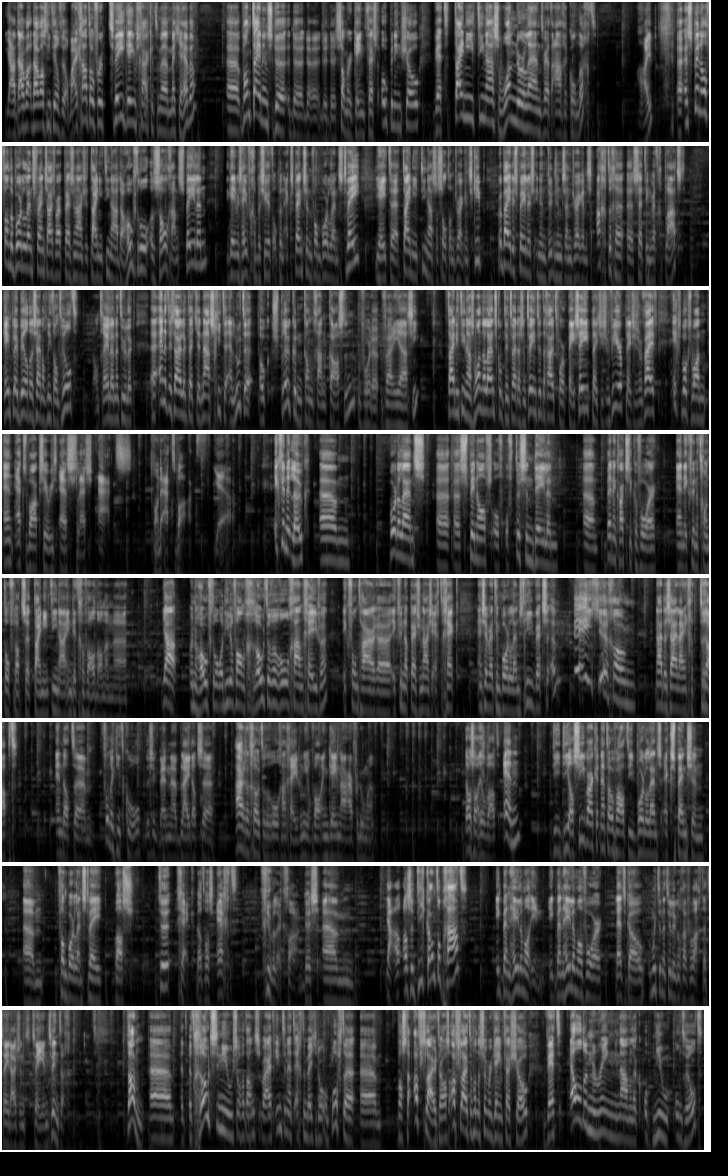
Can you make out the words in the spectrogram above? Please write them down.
ja, daar, daar, was niet heel veel. Maar ik ga het over twee games ga ik het uh, met je hebben. Want tijdens de, de, de, de, de Summer Game Fest opening show werd Tiny Tina's Wonderland werd aangekondigd. Hype. een spin-off van de Borderlands franchise waar het personage Tiny Tina de hoofdrol zal gaan spelen. De game is hevig gebaseerd op een expansion van Borderlands 2. Die heet uh, Tiny Tina's Assault on Dragon's Keep. Waarbij de spelers in een Dungeons Dragons-achtige setting werd geplaatst. Gameplaybeelden zijn nog niet onthuld. Dan trailer natuurlijk. Uh, en het is duidelijk dat je na schieten en looten ook spreuken kan gaan casten voor de variatie. Tiny Tina's Wonderlands komt in 2022 uit voor PC, PlayStation 4, PlayStation 5, Xbox One en Xbox Series S/X. Gewoon de Xbox. Yeah. Ik vind het leuk. Um, Borderlands uh, uh, spin-offs of, of tussendelen um, ben ik hartstikke voor. En ik vind het gewoon tof dat ze Tiny Tina in dit geval dan een, ja, een hoofdrol, in ieder geval een grotere rol gaan geven. Ik vond haar, ik vind dat personage echt te gek. En ze werd in Borderlands 3 werd ze een beetje gewoon naar de zijlijn getrapt. En dat um, vond ik niet cool. Dus ik ben blij dat ze haar een grotere rol gaan geven. In ieder geval een game naar haar vernoemen. Dat is al heel wat. En die DLC waar ik het net over had, die Borderlands expansion um, van Borderlands 2, was te gek. Dat was echt gruwelijk gewoon. Dus um, ja, als het die kant op gaat, ik ben helemaal in. Ik ben helemaal voor Let's go. We moeten natuurlijk nog even wachten, 2022. Dan, uh, het, het, grootste nieuws, of althans waar het internet echt een beetje door ontplofte, uh, was de afsluiter. Als afsluiter van de Summer Game Fest Show werd Elden Ring namelijk opnieuw onthuld.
